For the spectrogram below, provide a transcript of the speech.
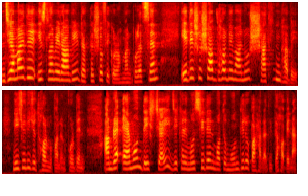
জামায়াতে ইসলামের আমির ডাক্তার শফিকুর রহমান বলেছেন এদেশে সব ধর্মের মানুষ স্বাধীনভাবে নিজ নিজ ধর্ম পালন করবেন। আমরা এমন দেশ চাই যেখানে মসজিদের মতো মন্দিরও পাহারা দিতে হবে না।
